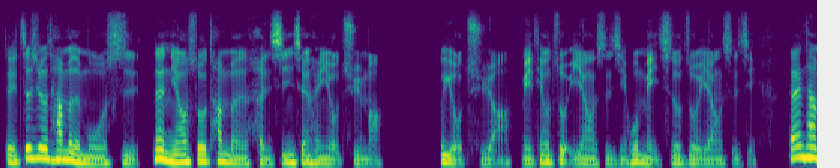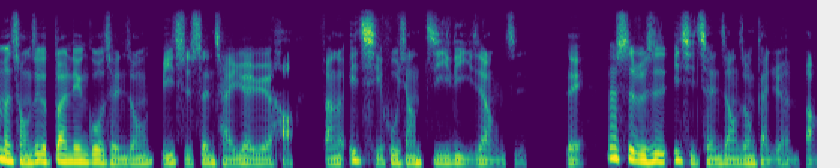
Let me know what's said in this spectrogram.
对，这就是他们的模式。那你要说他们很新鲜、很有趣吗？不有趣啊，每天都做一样的事情，或每次都做一样的事情。但是他们从这个锻炼过程中，彼此身材越来越好，反而一起互相激励，这样子，对，那是不是一起成长？这种感觉很棒。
